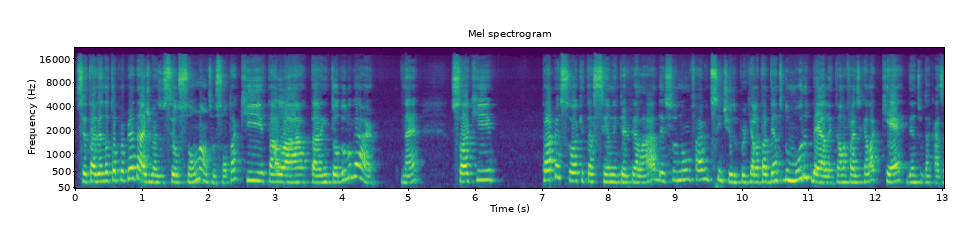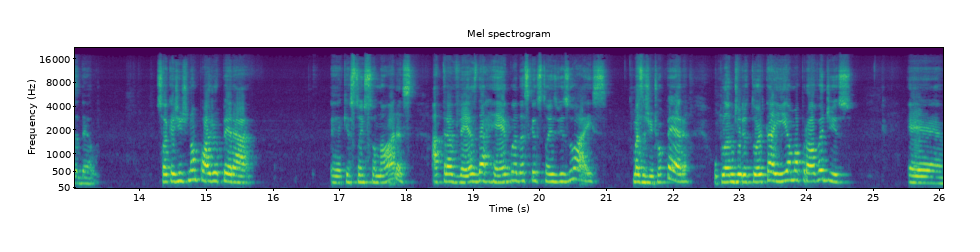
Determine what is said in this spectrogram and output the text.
Você está dentro da tua propriedade, mas o seu som não, seu som está aqui, está lá, está em todo lugar, né? Só que para a pessoa que está sendo interpelada, isso não faz muito sentido, porque ela está dentro do muro dela, então ela faz o que ela quer dentro da casa dela. Só que a gente não pode operar é, questões sonoras através da régua das questões visuais. Mas a gente opera. O plano diretor está aí, é uma prova disso. É...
